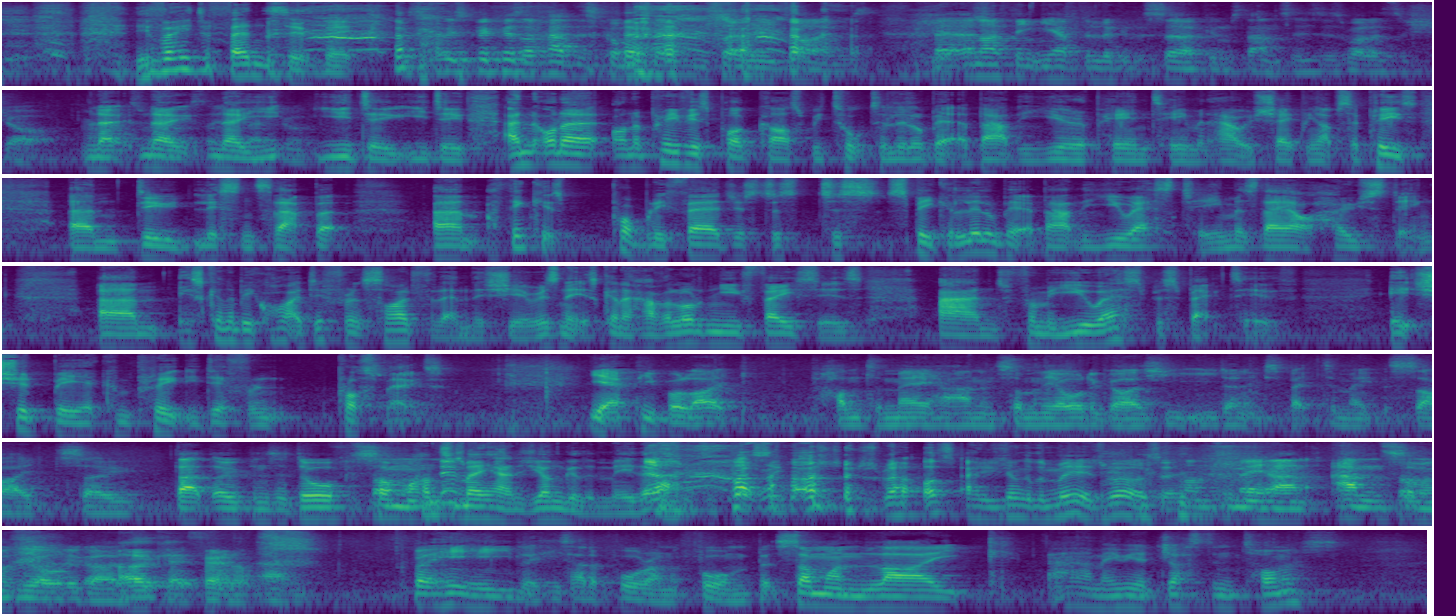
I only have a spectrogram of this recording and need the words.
You're very defensive, Nick. it's because I've had this conversation so many times, and I think you have to look at the circumstances as well as the shot. No, no, no. You, you do, you do. And on a on a previous podcast, we talked a little bit about the European team and how it was shaping up. So please um, do listen to that. But um, I think it's probably fair just to, to speak a little bit about the US team as they are hosting. Um, it's going to be quite a different side for them this year, isn't it? It's going to have a lot of new faces, and from a US perspective, it should be a completely different prospect. yeah, people like Hunter Mahan and some of the older guys you, you don't expect to make the side. So that opens the door for someone. Hunter Mahan's younger than me. That's depressing. I was just about, I was- he's younger than me as well. So. Hunter Mahan and some of the older guys. Okay, fair enough. Um, but he, he look, he's had a poor run of form. But someone like ah, maybe a Justin Thomas,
